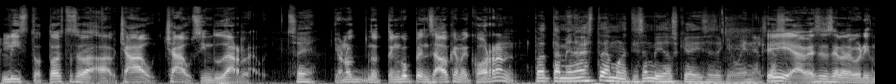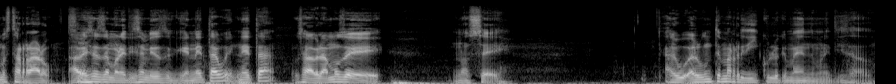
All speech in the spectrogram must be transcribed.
Listo, todo esto se va a. Chao, chao, sin dudarla, güey. Sí. Yo no, no tengo pensado que me corran. Pero también a veces te demonetizan videos que dices de que, güey, en el Sí, a veces el algoritmo está raro. A Sí. veces demonetizan videos de que neta, güey, neta. O sea, hablamos de, no sé, algún, algún tema ridículo que me hayan demonetizado.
